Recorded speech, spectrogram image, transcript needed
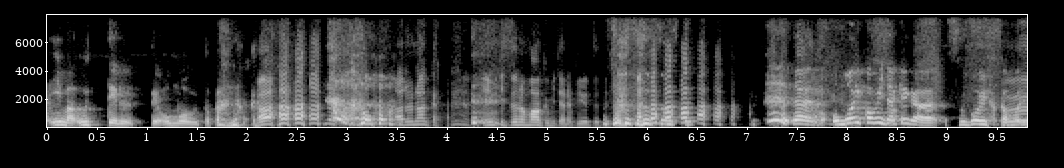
い。あ、今打ってるって思うとか、なんか。ああのなんか鉛筆のマークみたいなビューってそうそうそうそう。だから思い込みだけがすごい深まり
